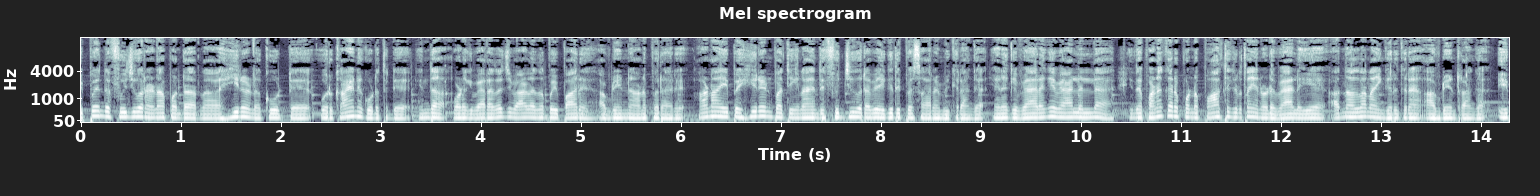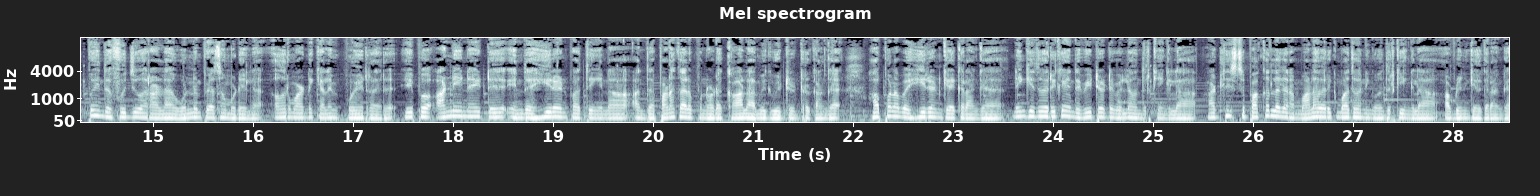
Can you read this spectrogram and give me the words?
இப்போ இந்த ஃபுஜிவர் என்ன பண்ணுறாருனா ஹீரோனை கூப்பிட்டு ஒரு காயினை கொடுத்துட்டு இந்தா உனக்கு வேற ஏதாச்சும் வேலை எதாவது போய் பாரு அப்படின்னு அனுப்புறாரு. ஆனால் இப்போ ஹீரோயின் பார்த்தீங்கன்னா இந்த ஃபுஜிவரவே எதிர்த்து பேச ஆரம்பிக்கிறாங்க. எனக்கு வேற எங்கே வேலை இல்லை. இந்த பணக்கார பொண்ணை பார்த்துக்கிட்டு தான் என்னோட வேலையே. அதனால தான் நான் இங்கே இருக்கிறேன் அப்படின்றாங்க. இப்போ இந்த ஃபுஜிவரால ஒன்றும் பேச முடியல. அவர் மட்டும் கிளம்பி போயிடுறாரு. இப்போ அன்னி நைட்டு இந்த ஹீரோயின் பார்த்தீங்கன்னா அந்த பணக்கார பொண்ணோட காலை அமைக்க விட்டுட்டு இருக்காங்க. அப்போ நம்ம ஹீரோயின் கேட்குறாங்க நீங்கள் இது வரைக்கும் இந்த வீட்டை விட்டு வெளில வந்திருக்கீங்களா? அட்லீஸ்ட் பக்கத்தில் இருக்கிற மலை வரைக்கும் நீங்கள் வந்திருக்கீங்களா? அப்படின்னு கேட்குறாங்க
